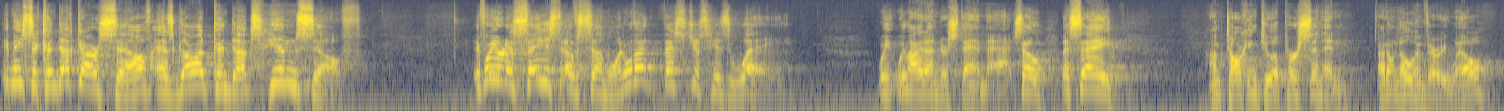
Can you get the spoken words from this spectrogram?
It means to conduct ourselves as God conducts himself. If we were to say of someone, well, that, that's just his way, we, we might understand that. So let's say I'm talking to a person and I don't know him very well.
